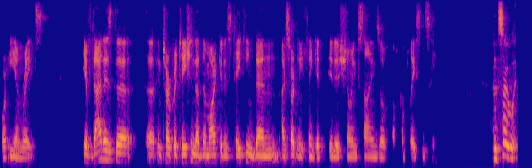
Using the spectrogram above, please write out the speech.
for EM rates. If that is the uh, interpretation that the market is taking, then I certainly think it, it is showing signs of, of complacency. And so,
